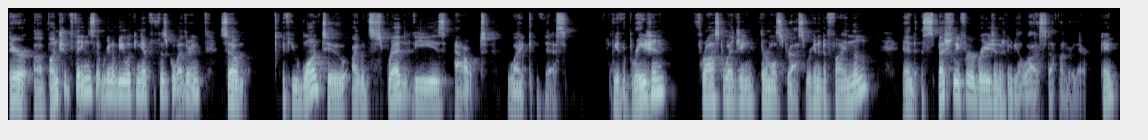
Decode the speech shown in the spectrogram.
there are a bunch of things that we're going to be looking at for physical weathering. So, if you want to, I would spread these out like this. We have abrasion, frost wedging, thermal stress. We're going to define them and especially for abrasion, there's going to be a lot of stuff under there. Okay.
